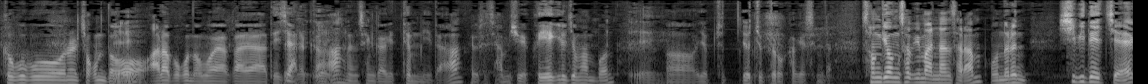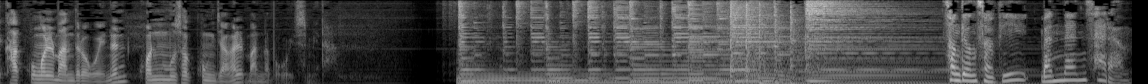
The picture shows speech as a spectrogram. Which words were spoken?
그 부분을 조금 더 네. 알아보고 넘어가야 되지 않을까 하는 생각이 듭니다. 그래서 잠시 후에 그 얘기를 좀 한번 어, 여쭙, 여쭙도록 하겠습니다. 성경섭이 만난 사람 오늘은 12대째 각공을 만들어오고 있는 권무석 공장을 만나보고 있습니다. 성경섭이 만난 사람.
